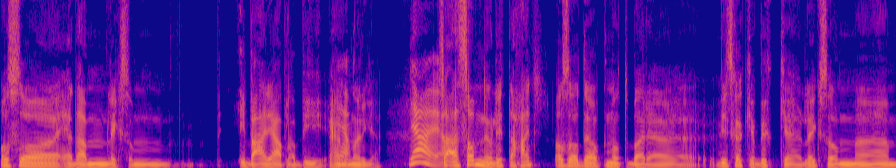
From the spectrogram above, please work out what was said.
Og så er de liksom i hver jævla by i hele. Norge. Ja, ja. Så jeg savner jo litt det her. Altså det å på en måte bare Vi skal ikke booke liksom eh,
